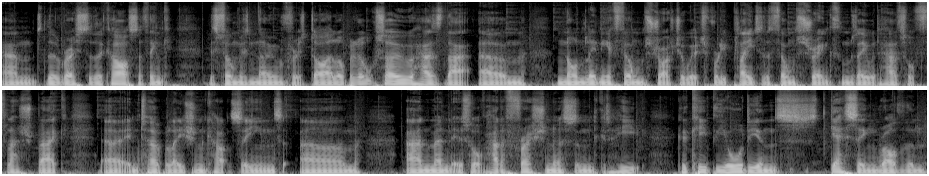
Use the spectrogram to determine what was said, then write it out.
and the rest of the cast. I think this film is known for its dialogue, but it also has that um, non-linear film structure, which really played to the film's strength and was able to have sort of flashback, uh, interpolation cutscenes, um, and meant it sort of had a freshness and could could keep the audience guessing rather than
